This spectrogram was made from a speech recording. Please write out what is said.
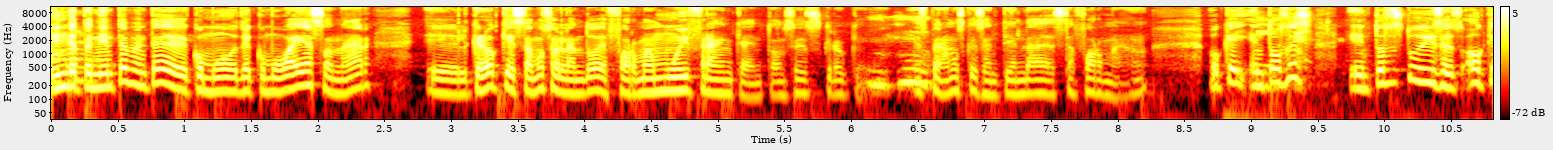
independientemente de cómo, de cómo vaya a sonar, creo que estamos hablando de forma muy franca, entonces creo que esperamos que se entienda de esta forma, ¿no? Ok, entonces, entonces tú dices, ok,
